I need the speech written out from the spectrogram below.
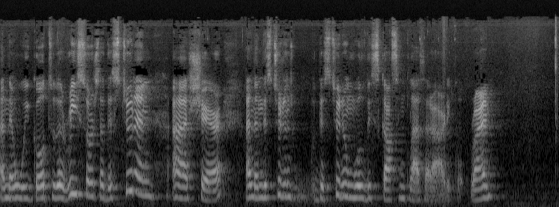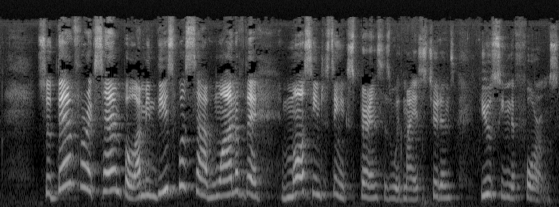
and then we go to the resource that the student uh, share, and then the student, the student will discuss in class that article, right? So then, for example, I mean, this was uh, one of the most interesting experiences with my students using the forums.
